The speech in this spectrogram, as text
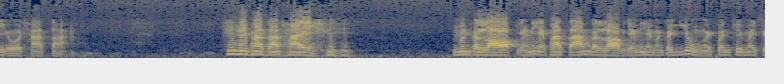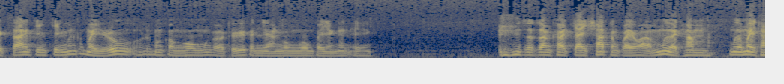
ริโยธาตะ ในภาษาไทย มันก็หลอกอย่างนี้ภาษามันก็หลอกอย่างนี้มันก็ยุ่งไอ้คนที่ไม่ศึกษาจริง ๆ มันก็ไม่รู้แล้วมันก็งง มันก็ถือกันอย่างงงๆไปอย่างนั้นเองจะต้องเข้าใจชัดตรงไปว่า เมื่อทำเมื่อไม่ท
